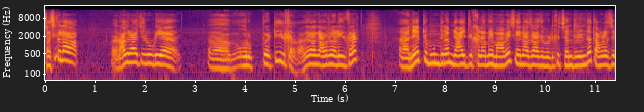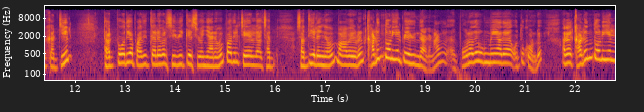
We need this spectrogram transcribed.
சசிகலா ராவிராஜனுடைய ஒரு பெட்டி இருக்கிறது. அதாவது அவர் எழுதியிருக்கிறார் நேற்று முன்தினம் ஞாயிற்றுக்கிழமை மாவே சேனாதிராஜ வீட்டுக்கு சென்றிருந்த தமிழரசு கட்சியின் தற்போதைய பதித்தலைவர் சி. வி. கே. சிவஞானமும் பதில் செயல் சத் சத்தியலிங்கமும் மாவையுடன் கடுந்தொணியில் பேசியிருந்தார்கள். நாங்கள் போனது உண்மையாக அதை ஒத்துக்கொண்டு ஆனால் கடுந்தொணியில்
